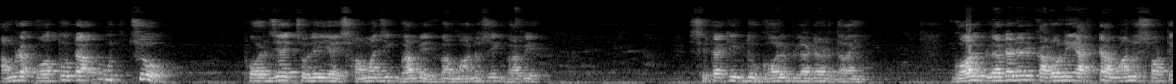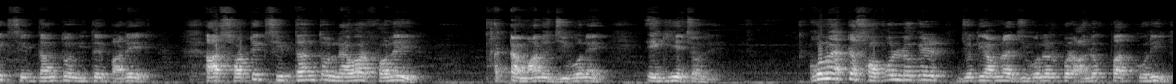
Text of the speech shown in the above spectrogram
আমরা কতটা উচ্চ পর্যায়ে চলে যাই সামাজিকভাবে বা মানসিকভাবে? সেটা কিন্তু গল ব্লাডার দায়ী। গল ব্লাডারের কারণে একটা মানুষ সঠিক সিদ্ধান্ত নিতে পারে। আর সঠিক সিদ্ধান্ত নেওয়ার ফলেই একটা মানুষ জীবনে এগিয়ে চলে। কোনো একটা সফল লোকের যদি আমরা জীবনের উপর আলোকপাত করি,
